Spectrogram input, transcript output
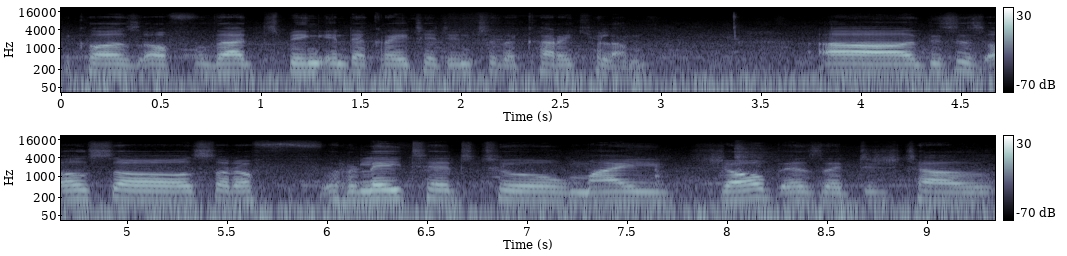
because of that being integrated into the curriculum. Uh, this is also sort of related to my job as a digital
